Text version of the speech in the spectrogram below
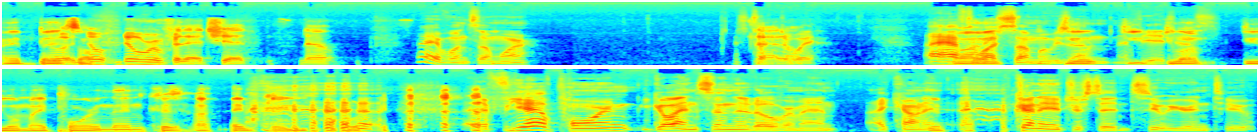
I, but No, all, no, no room for that shit. No. I have one somewhere. It's I tucked away. I have Well, to watch some movies you, on do VHS. do you want do you want my porn then? Because I, I if you have porn, go ahead and send it over, man. I count it. I'm kind of interested to see what you're into,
